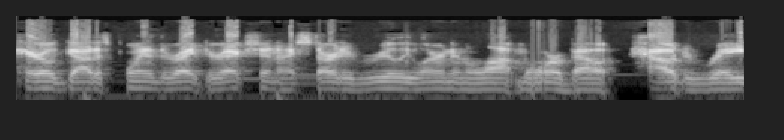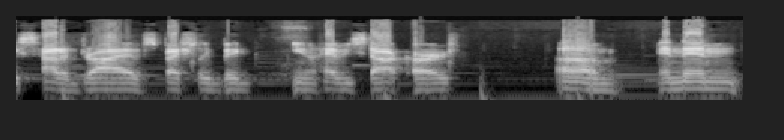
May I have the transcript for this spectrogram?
Harold got us pointed the right direction. I started really learning a lot more about how to race, how to drive, especially big, you know, heavy stock cars. Um, and then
